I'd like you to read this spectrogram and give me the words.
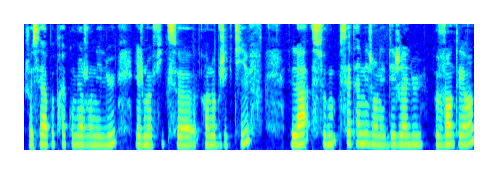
je sais à peu près combien j'en ai lu et je me fixe euh, un objectif. Là, cette année, j'en ai déjà lu 21,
